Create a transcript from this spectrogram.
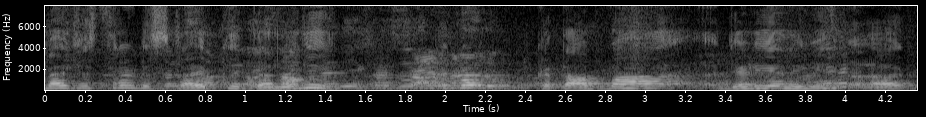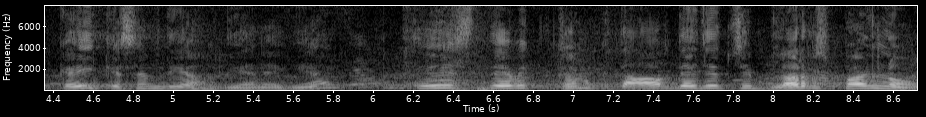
ਮੈਂ ਜਿਸ ਤਰ੍ਹਾਂ ਡਿਸਕ੍ਰਾਈਬ ਕੀਤਾ ਨਾ ਜੀ ਦੇਖੋ ਕਿਤਾਬਾਂ ਜਿਹੜੀਆਂ ਨੇਗੀਆਂ ਅ, ਕਈ ਕਿਸਮ ਦੀਆਂ ਹੁੰਦੀਆਂ ਨੇਗੀਆਂ। ਇਸ ਦੇ ਵਿੱਚ ਤੁਹਾਨੂੰ ਕਿਤਾਬ ਦੇ ਜੇ ਤੁਸੀਂ ਬਲਰਬਸ ਪੜ੍ਹ ਲਓ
